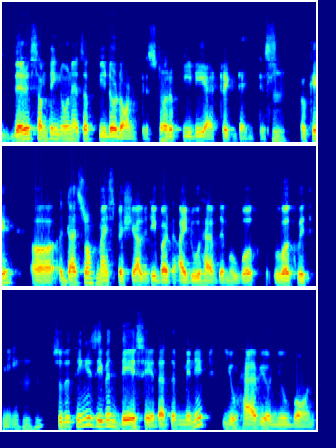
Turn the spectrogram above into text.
there is something known as a pedodontist or a pediatric dentist. Hmm. Okay, uh, that's not my specialty, but I do have them who work work with me. Mhm. So the thing is, even they say that the minute you have your newborn,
